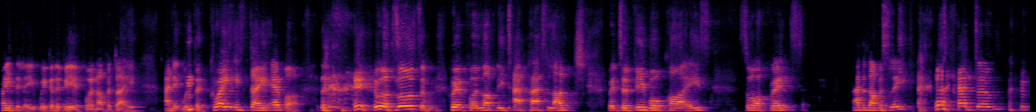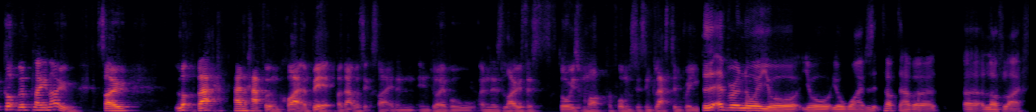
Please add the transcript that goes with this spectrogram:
basically, we're going to be here for another day. And it was the greatest day ever. it was awesome. We went for a lovely tapas lunch, went to a few more parties, saw our friends, had another sleep, and um, got the plane home. So, look, that can happen quite a bit, but that was exciting and enjoyable. And there's loads, there's stories from our performances in Glastonbury. Does it ever annoy your your your wives? Is it tough to have a a love life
